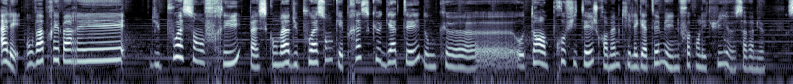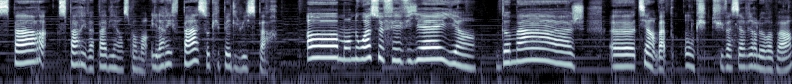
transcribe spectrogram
Allez, on va préparer du poisson frit parce qu'on a du poisson qui est presque gâté, donc euh, autant en profiter. Je crois même qu'il est gâté, mais une fois qu'on les cuit, euh, ça va mieux. Spar, Spar, il va pas bien en ce moment. Il arrive pas à s'occuper de lui, Spar. Oh, mon noix se fait vieille Dommage euh, Tiens, bah, donc, tu vas servir le repas.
